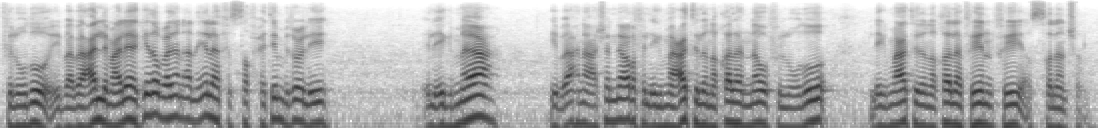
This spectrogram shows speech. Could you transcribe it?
في الوضوء. يبقى بعلم عليها كده وبعدين أنقلها في الصفحتين بتوع الإيه؟ الإجماع. يبقى إحنا عشان نعرف الإجماعات اللي نقلها النووي في الوضوء الإجماعات اللي نقلها فين؟ في الصلاة إن شاء الله.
